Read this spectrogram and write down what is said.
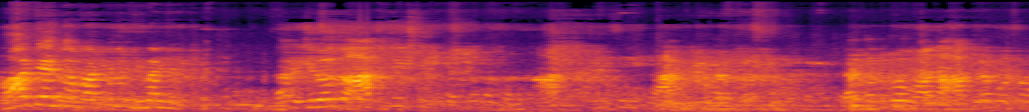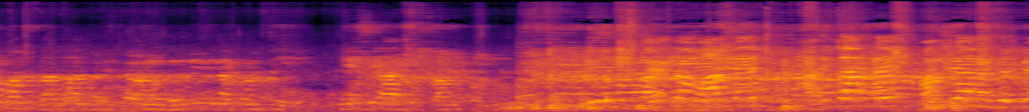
భారతీయ జనతా పార్టీ మేము డిమాండ్ చేస్తాం ఈరోజు ఆర్టీసీ ఆర్టీసీ గతంలో వాళ్ళ హక్కుల కోసం వాళ్ళు ధర్నాలు చేస్తే వాళ్ళు దొరికినటువంటి కేసీఆర్ ప్రభుత్వం. ఈరోజు స్వయంగా వాళ్ళే అధికారులే బంద్ చేయాలని చెప్పి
